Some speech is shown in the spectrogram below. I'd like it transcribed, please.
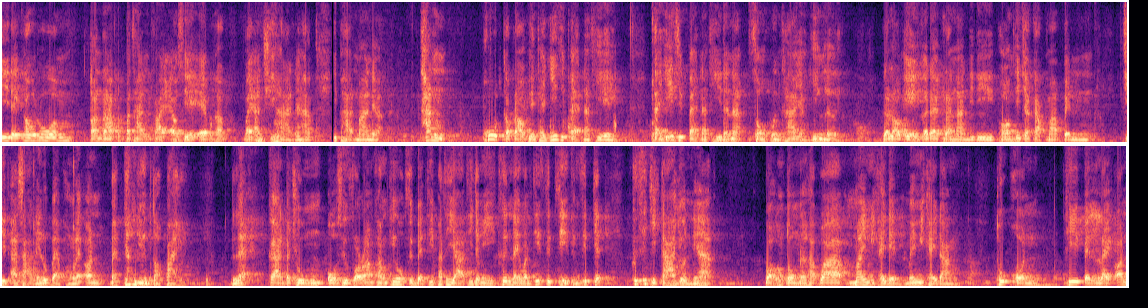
ที่ได้เข้าร่วมต้อนรับประธานฝ่าย LCAF ครับไบอันชีฮานะครับ ที่ผ่านมาเนี่ย ท่านพูดกับเราเพียงแค่ 28 นาทีเอง แต่ 28 นาทีนั้นนะทรงคุณค่าอย่างยิ่งเลย แล้วเราเองก็ได้พลังงานดีๆ พร้อมที่จะกลับมาเป็นจิตอาสาในรูปแบบของไลออนแบบยั่งยืนต่อไป และการประชุมโอซิลฟอรัมครั้งที่ 61 ที่พัทยาที่จะมีขึ้นในวันที่ 14 ถึง 17 พฤศจิกายนเนี่ยบอกตรงๆนะครับว่าไม่มีใครเด่นไม่มีใครดัง ทุกคน ที่เป็นไลออน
